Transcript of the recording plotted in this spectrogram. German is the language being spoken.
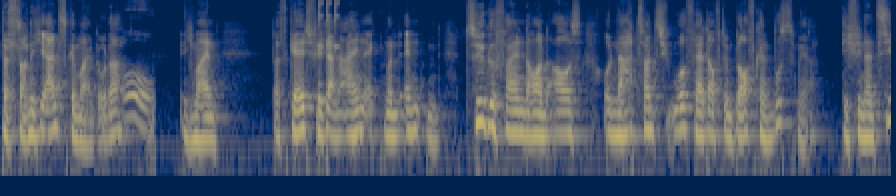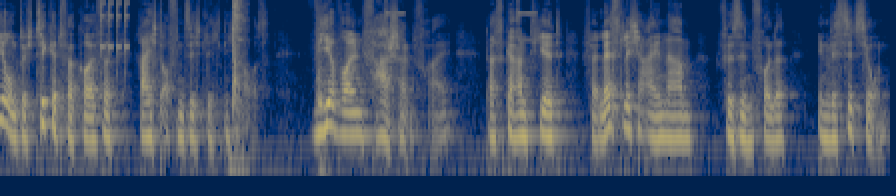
Das ist doch nicht ernst gemeint, oder? Oh. Ich meine, das Geld fehlt an allen Ecken und Enden. Züge fallen dauernd aus und nach 20 Uhr fährt auf dem Dorf kein Bus mehr. Die Finanzierung durch Ticketverkäufe reicht offensichtlich nicht aus. Wir wollen fahrscheinfrei. Das garantiert verlässliche Einnahmen für sinnvolle Investitionen.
